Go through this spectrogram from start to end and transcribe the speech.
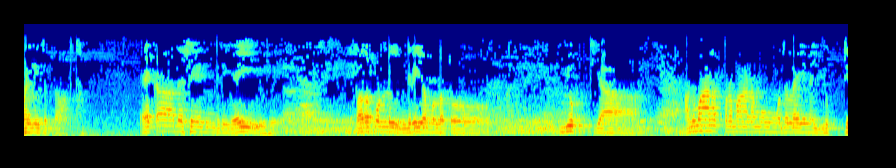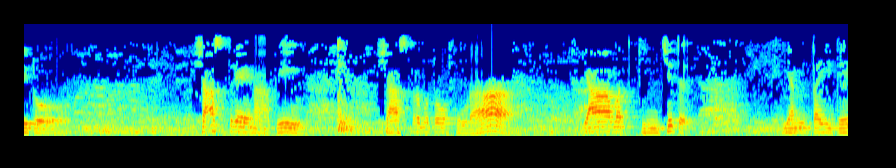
మళ్ళీ చెప్తాం అర్థం. ఏకాదశేంద్రియై పదకొండు ఇంద్రియములతో యుక్త్యా అనుమాన ప్రమాణము మొదలైన యుక్తితో శాస్త్రేణాపి శాస్త్రముతో కూడా యావత్ కించిత్ ఎంతైతే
